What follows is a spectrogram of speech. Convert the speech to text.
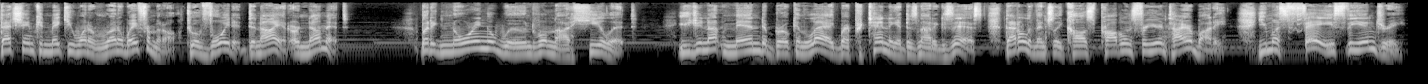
That shame can make you want to run away from it all, to avoid it, deny it, or numb it. But ignoring a wound will not heal it. You do not mend a broken leg by pretending it does not exist. That'll eventually cause problems for your entire body. You must face the injury.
